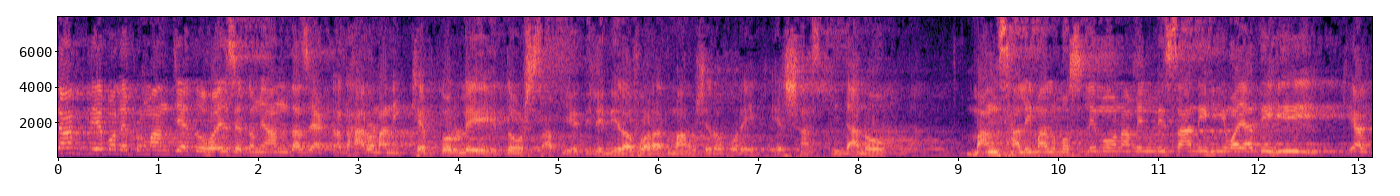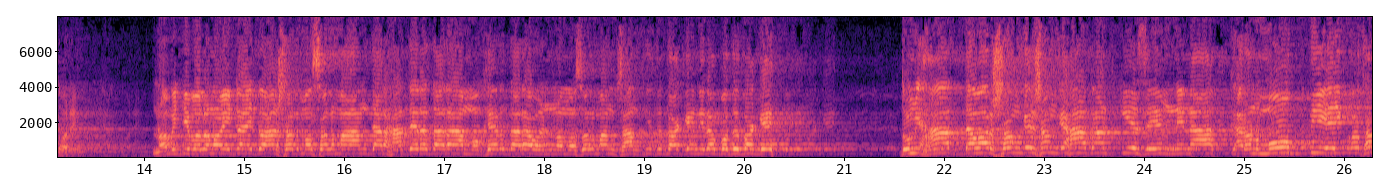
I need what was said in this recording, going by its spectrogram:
ডাক দিয়ে বলে, প্রমাণ যেহেতু হয়েছে, তুমি আন্দাজে একটা ধারণা নিক্ষেপ করলে দোষ চাপিয়ে দিলে নিরপরাধ মানুষের ওপরে। এর শাস্তি জানো। মাং সালিমাল মুসলিম খেয়াল করেন। নবীজি বলেন, ওইটাই তো আসল মুসলমান, যার হাতের দ্বারা, মুখের দ্বারা অন্য মুসলমান শান্তিতে থাকে, নিরাপদে থাকে। তুমি হাত দেওয়ার সঙ্গে সঙ্গে হাত আটকিয়েছে, এমনি না। কারণ মুখ দিয়ে এই কথা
